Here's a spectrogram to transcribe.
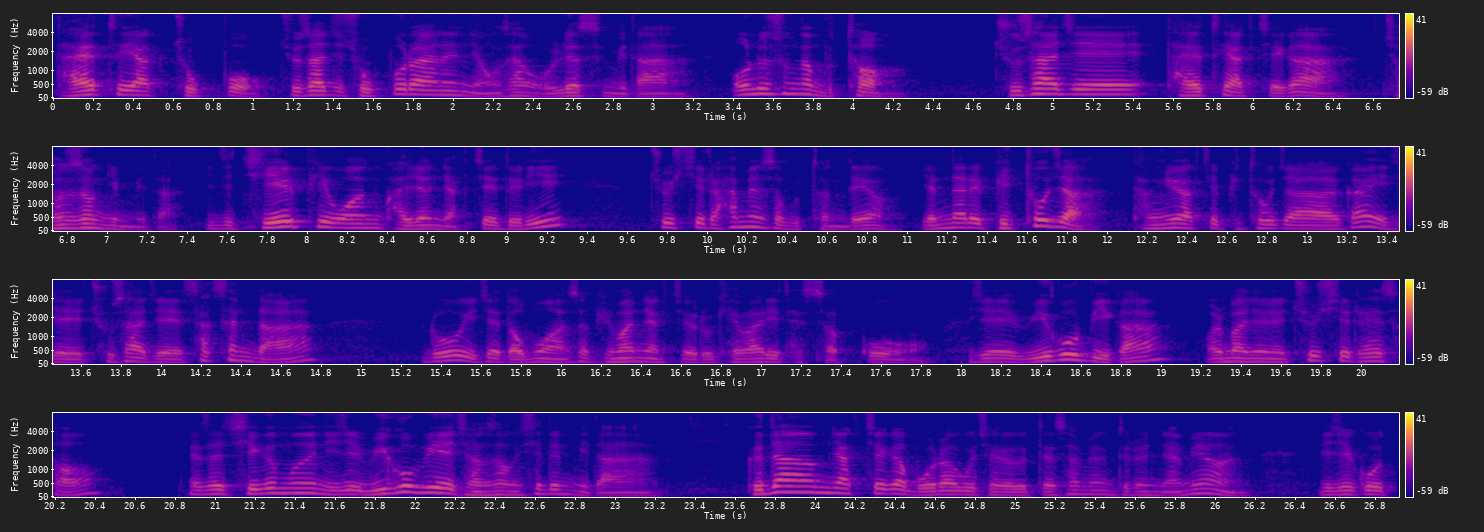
다이어트 약 족보 주사제 족보라는 영상을 올렸습니다. 어느 순간부터 주사제 다이어트 약제가 전성기입니다. 이제 GLP-1 관련 약제들이 출시를 하면서부터인데요. 옛날에 빅토자 당뇨 약제 빅토자가 이제 주사제 삭센다 로 이제 넘어와서 비만약제로 개발이 됐었고 이제 위고비가 얼마 전에 출시를 해서 그래서 지금은 이제 위고비의 전성 시대입니다. 그 다음 약제가 뭐라고 제가 그때 설명드렸냐면 이제 곧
